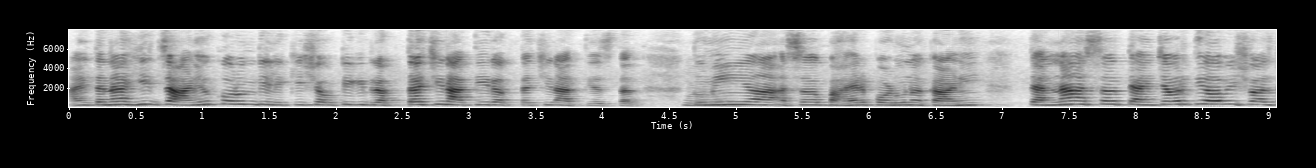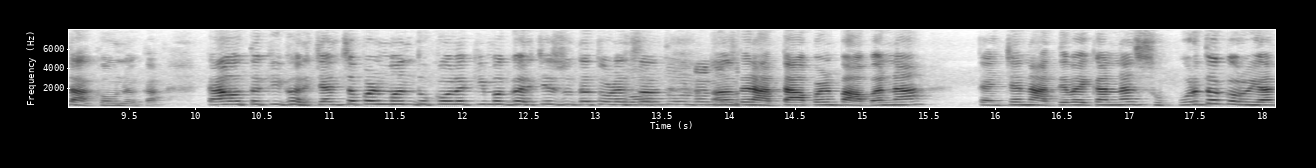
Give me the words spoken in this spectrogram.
आणि त्यांना ही जाणीव करून दिली की शेवटी रक्ताची नाती रक्ताची नाती असतात. तुम्ही असं बाहेर पडू नका आणि त्यांना असं त्यांच्यावरती अविश्वास दाखवू नका. काय होतं की घरच्यांचं पण मन दुखवलं की मग घरचे सुद्धा थोडंसं हो, अं, तर आता आपण बाबांना त्यांच्या नातेवाईकांना सुपूर्द करूयात.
